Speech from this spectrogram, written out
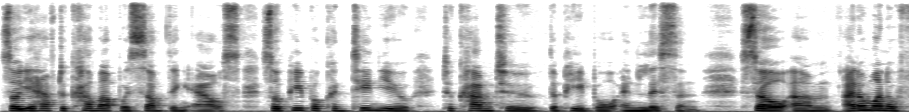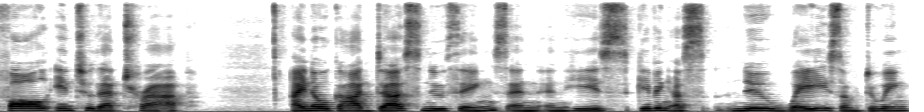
So you have to come up with something else. So people continue to come to the people and listen. So um, i don't want to fall into that trap. I know God does new things and, and He's giving us new ways of doing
